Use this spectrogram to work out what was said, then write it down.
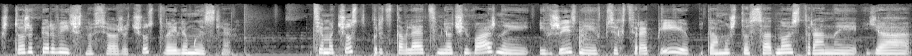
что же первично все же, чувства или мысли. Тема чувств представляется мне очень важной и в жизни, и в психотерапии, потому что, с одной стороны, я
